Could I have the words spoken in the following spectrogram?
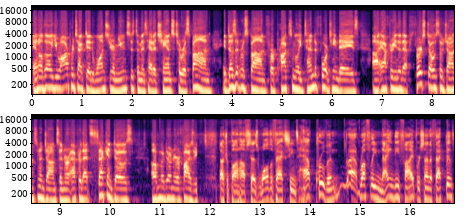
And although you are protected once your immune system has had a chance to respond, it doesn't respond for approximately 10 to 14 days uh, after either that first dose of Johnson & Johnson or after that second dose of Moderna or Pfizer. Dr. Pothof says while the vaccines have proven roughly 95% effective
